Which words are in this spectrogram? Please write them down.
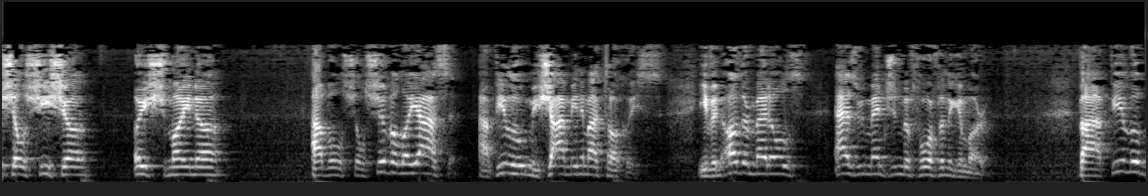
shel shisha, shmoina, aval shel shiva lo yase, afilu misha minim atochis. Even other metals, as we mentioned before from the Gemara. Va'afilu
